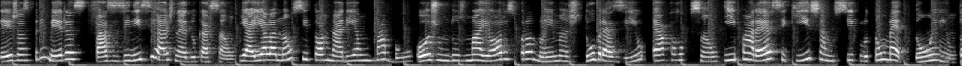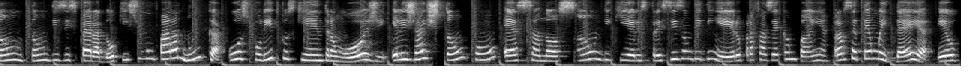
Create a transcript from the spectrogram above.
desde as primeiras fases iniciais na educação. E aí ela não se tornaria um tabu. Hoje um dos maiores problemas do Brasil é a corrupção e parece que isso é um ciclo tão medonho, tão tão desesperador que isso não para nunca. Os políticos que entram hoje, eles já estão com essa noção de que eles precisam de dinheiro para fazer campanha campanha. Para você ter uma ideia, eu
